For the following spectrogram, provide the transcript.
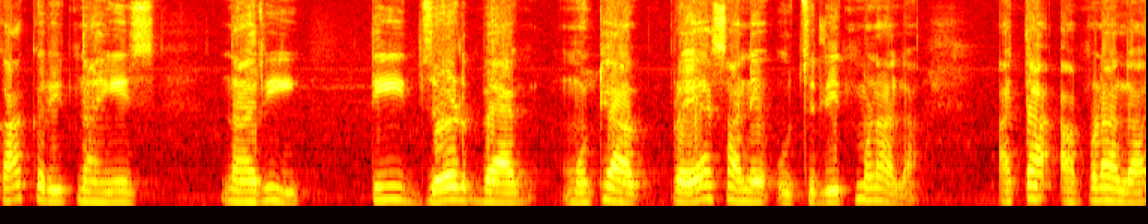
का करीत नाहीस नारी ती जड बॅग मोठ्या प्रयासाने उचलीत म्हणाला. आता आपणाला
